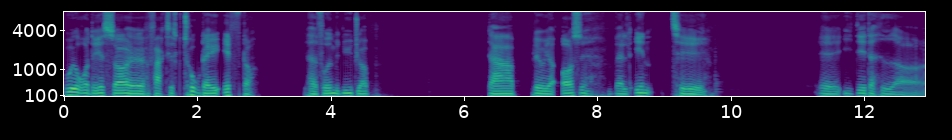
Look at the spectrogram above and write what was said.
Udover det, så øh, faktisk to dage efter, jeg havde fået mit nye job, der blev jeg også valgt ind til øh, i det, der hedder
